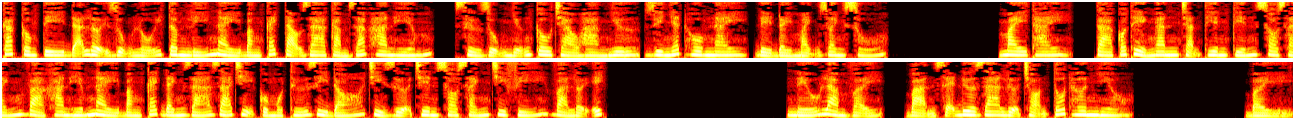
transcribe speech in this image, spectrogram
Các công ty đã lợi dụng lỗi tâm lý này bằng cách tạo ra cảm giác han hiếm, sử dụng những câu chào hàng như duy nhất hôm nay để đẩy mạnh doanh số. May thay, ta có thể ngăn chặn thiên kiến so sánh và khan hiếm này bằng cách đánh giá giá trị của một thứ gì đó chỉ dựa trên so sánh chi phí và lợi ích nếu làm vậy bạn sẽ đưa ra lựa chọn tốt hơn nhiều 7.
